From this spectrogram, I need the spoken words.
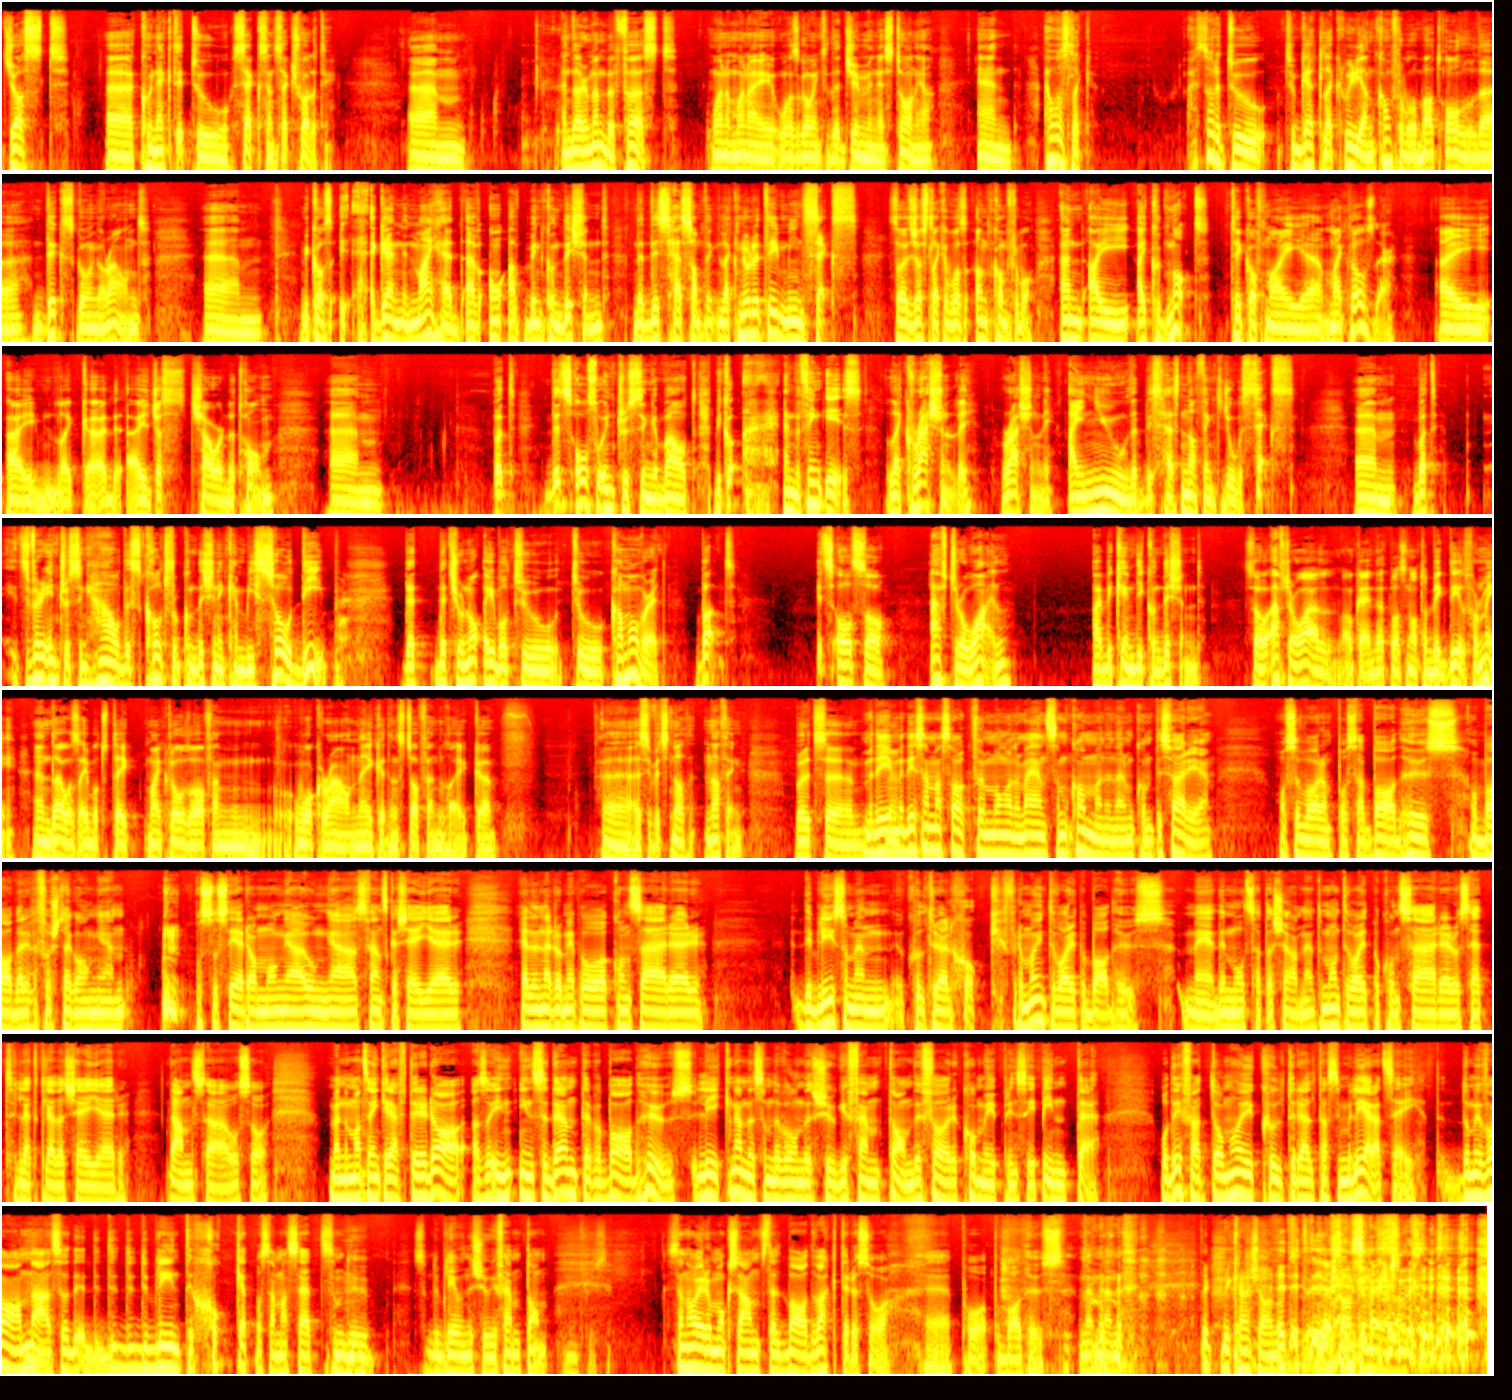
just uh, connected to sex and sexuality. Um, and I remember first when, when I was going to the gym in Estonia, and I was like, I started to to get like really uncomfortable about all the dicks going around, um, because i again in my head I've I've been conditioned that this has something like nudity means sex, so it's just like I was uncomfortable, and I I could not take off my uh, my clothes there. I I like uh, I just showered at home. Um, but that's also interesting about because and the thing is like rationally rationally i knew that this has nothing to do with sex um, but it's very interesting how this cultural conditioning can be so deep that that you're not able to to come over it but it's also after a while I became deconditioned. So after a while, okay, that was not a big deal for me, and I was able to take my clothes off and walk around naked and stuff, and like uh, uh, as if it's not nothing. But it's um, Men det, är, yeah. men det är samma sak för många av de här ensamkommande när de kom till Sverige. Och så var de på så badhus och badade för första gången. Och så ser de många unga svenska tjejer. Eller när de är på konserter. Det blir som en kulturell chock. För de har ju inte varit på badhus med det motsatta könet. De har inte varit på konserter och sett lättklädda tjejer dansa och så. Men om man tänker efter idag, alltså in- incidenter på badhus, liknande som det var under 2015, det förekommer ju i princip inte. Och det är för att de har ju kulturellt assimilerat sig. De är vana, alltså du, du, du blir inte chockad på samma sätt som, du, som du blev under 2015. Sen har ju de också anställt badvakter och så eh, på, på badhus. Men, men Det, det kanske har något It- it- yeah. saker med det också.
